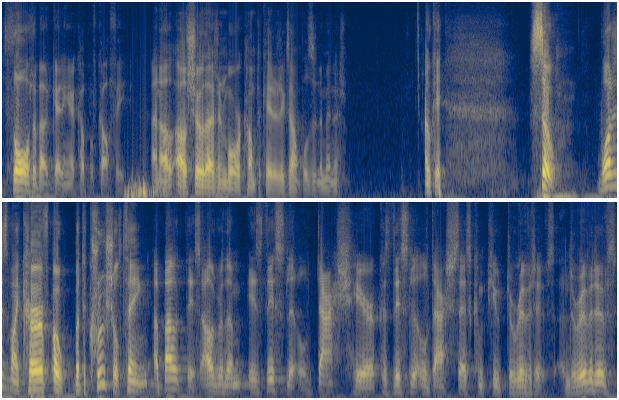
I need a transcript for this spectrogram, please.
thought about getting a cup of coffee. And I'll, I'll show that in more complicated examples in a minute. Okay, so what is my curve? Oh, but the crucial thing about this algorithm is this little dash here, because this little dash says compute derivatives. And derivatives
